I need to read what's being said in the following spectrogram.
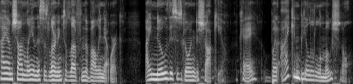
Hi, I'm Sean Lee, and this is Learning to Love from the Volley Network. I know this is going to shock you, okay? But I can be a little emotional.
